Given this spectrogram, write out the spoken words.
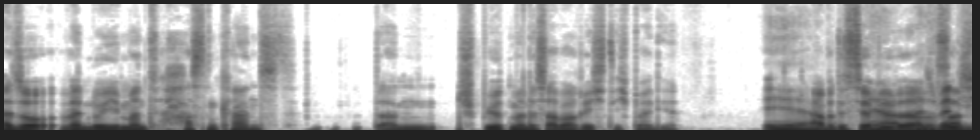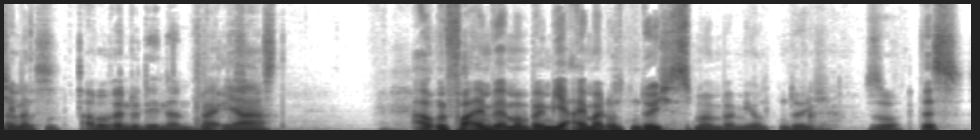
Also, wenn du jemand hassen kannst, dann spürt man das aber richtig bei dir. Ja, aber das ist ja, ja, wieder also was anderes. jemanden, aber wenn du den dann wirklich ja. hast. Ah, Und vor allem, wenn man bei mir einmal unten durch ist, ist man bei mir unten durch. So, das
